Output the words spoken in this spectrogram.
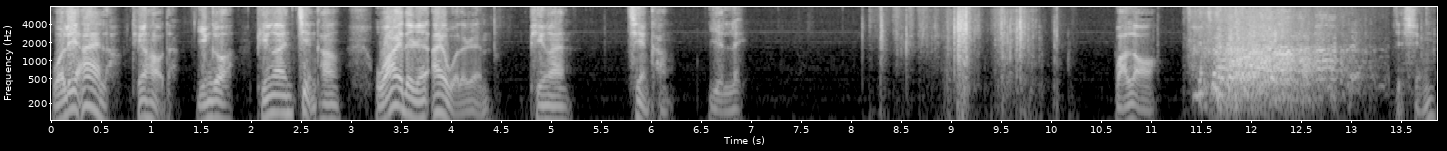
我恋爱了，挺好的。银哥，平安健康，我爱的人，爱我的人，平安健康，银泪。完了啊、也行。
